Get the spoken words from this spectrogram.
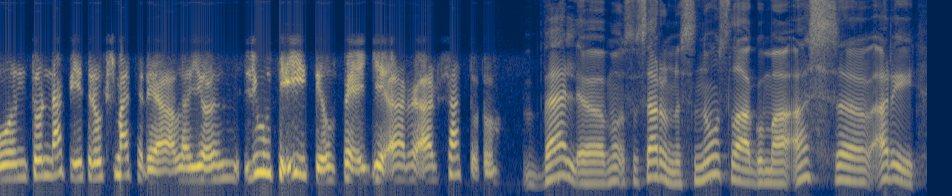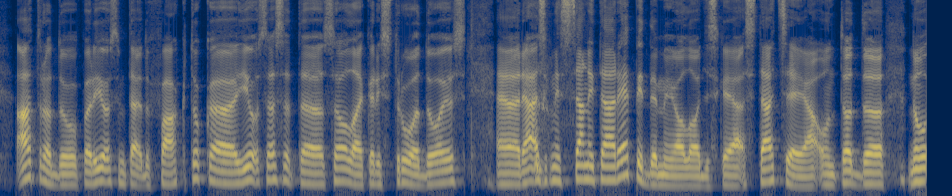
Un tur nepietrūks materiāla, jo ļoti ītilpīgi ar, ar saturu. Vēl mūsu sarunas noslēgumā es arī atradu par jums tādu faktu, ka jūs esat savulaik arī strādājis Rēzaknes sanitāra epidemioloģiskajā stacijā, un tad nu,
